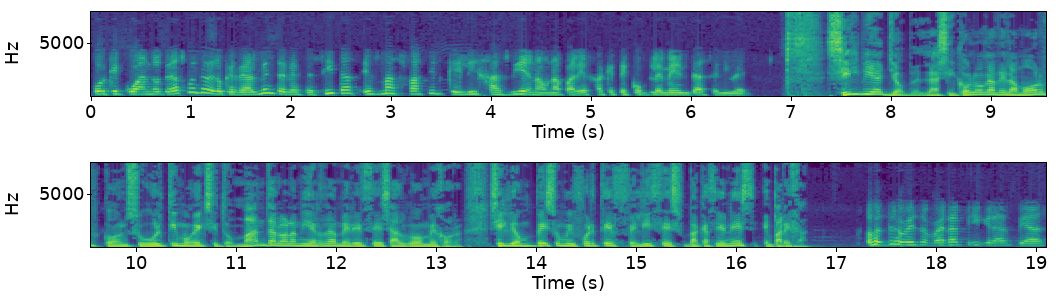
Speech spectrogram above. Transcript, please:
porque cuando te das cuenta de lo que realmente necesitas, es más fácil que elijas bien a una pareja que te complemente a ese nivel. Silvia Job, la psicóloga del amor, con su último éxito. Mándalo a la mierda, mereces algo mejor. Silvia, un beso muy fuerte, felices vacaciones en pareja. Otro beso para ti, gracias.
